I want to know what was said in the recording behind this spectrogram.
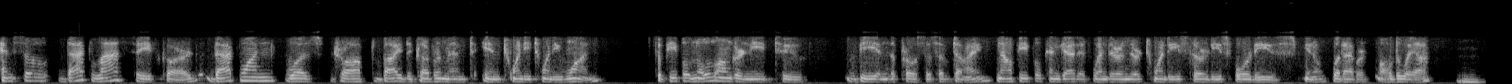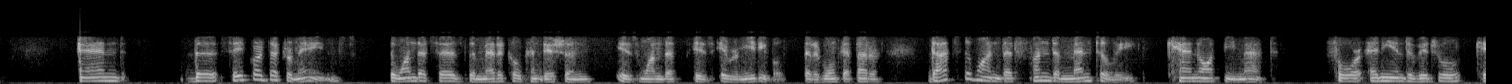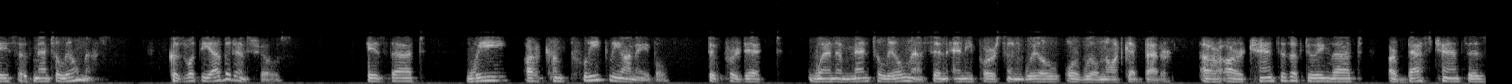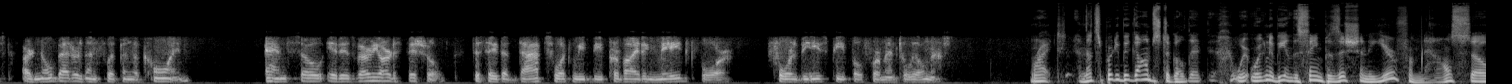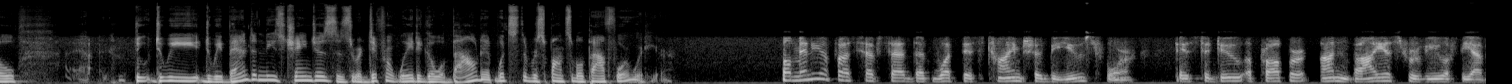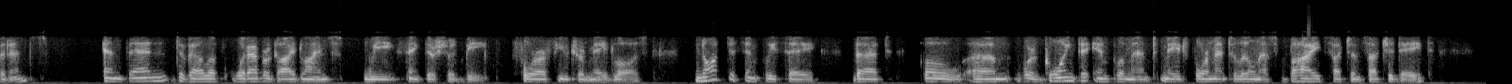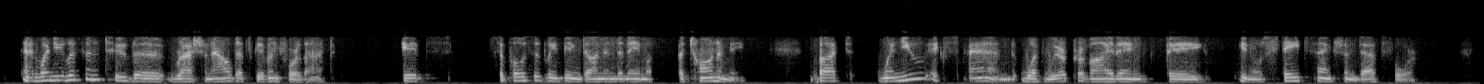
And so that last safeguard, that one was dropped by the government in 2021. So people no longer need to be in the process of dying. Now people can get it when they're in their 20s, 30s, 40s, you know, whatever, all the way up. Mm. And the safeguard that remains, the one that says the medical condition is one that is irremediable, that it won't get better, that's the one that fundamentally cannot be met for any individual case of mental illness. Because what the evidence shows is that we are completely unable to predict when a mental illness in any person will or will not get better. Our, our chances of doing that, our best chances are no better than flipping a coin. And so it is very artificial to say that that's what we'd be providing MAID for, for these people for mental illness. Right. And that's a pretty big obstacle that we're, we're going to be in the same position a year from now. So do, do we do we abandon these changes? Is there a different way to go about it? What's the responsible path forward here? Well, many of us have said that what this time should be used for is to do a proper unbiased review of the evidence and then develop whatever guidelines we think there should be for our future MAID laws. Not to simply say that, oh, um, we're going to implement MAID for mental illness by such and such a date and when you listen to the rationale that's given for that, it's supposedly being done in the name of autonomy. But when you expand what we're providing a you know state sanctioned death for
